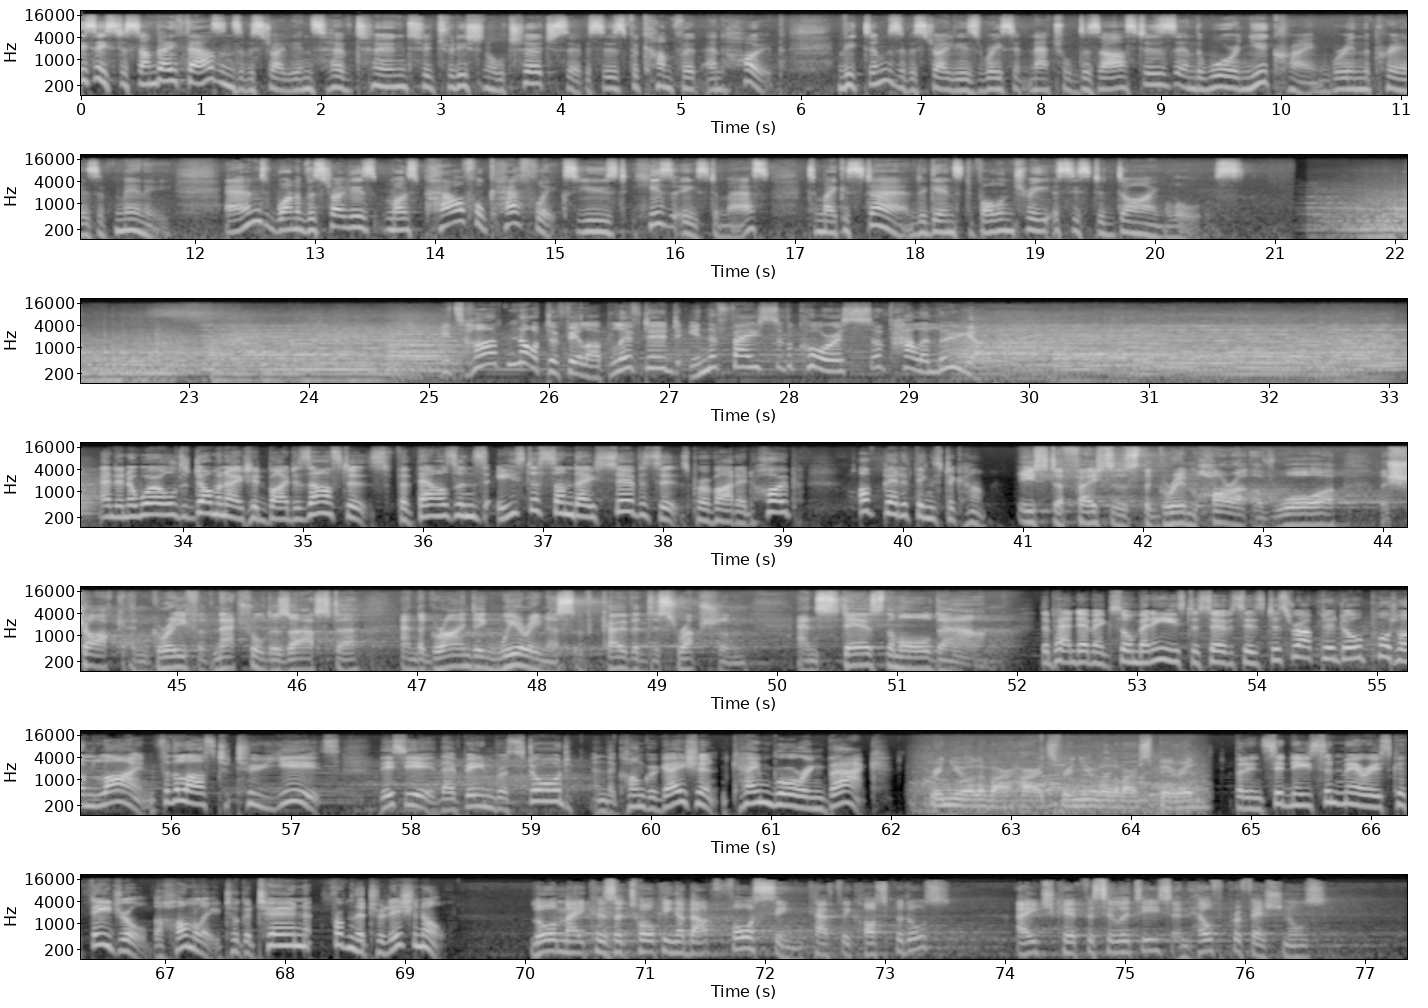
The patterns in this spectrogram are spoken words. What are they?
This Easter Sunday, thousands of Australians have turned to traditional church services for comfort and hope. Victims of Australia's recent natural disasters and the war in Ukraine were in the prayers of many. And one of Australia's most powerful Catholics used his Easter Mass to make a stand against voluntary assisted dying laws. It's hard not to feel uplifted in the face of a chorus of hallelujah. And in a world dominated by disasters, for thousands, Easter Sunday services provided hope of better things to come. Easter faces the grim horror of war, the shock and grief of natural disaster, and the grinding weariness of COVID disruption, and stares them all down. The pandemic saw many Easter services disrupted or put online for the last two years. This year they've been restored and the congregation came roaring back. Renewal of our hearts, renewal of our spirit. But in Sydney's St Mary's Cathedral, the homily took a turn from the traditional. Lawmakers are talking about forcing Catholic hospitals, aged care facilities, and health professionals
